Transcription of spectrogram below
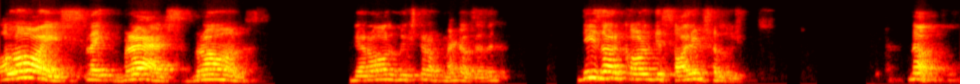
alloys like brass, bronze, they are all mixture of metals, isn't it? These are called the solid solutions. Now,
